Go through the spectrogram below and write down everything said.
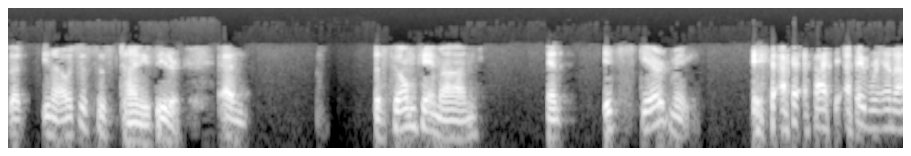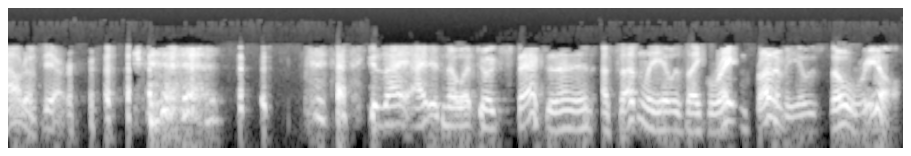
But you know, it was just this tiny theater, and the film came on, and it scared me. I, I, I ran out of there because I I didn't know what to expect, and then uh, suddenly it was like right in front of me. It was so real.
